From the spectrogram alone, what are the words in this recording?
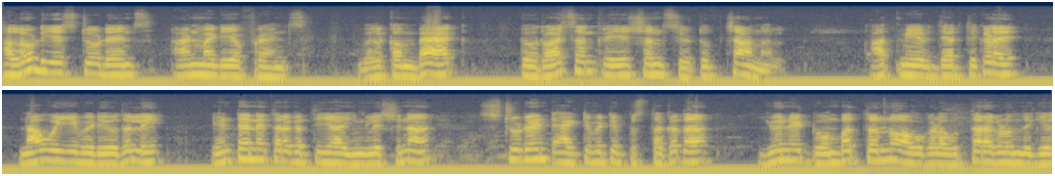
Hello, dear students and my dear friends. Welcome back to Royson Creations YouTube channel ಆತ್ಮೀಯ ವಿದ್ಯಾರ್ಥಿಗಳೇ, ನಾವು ಈ ವಿಡಿಯೋದಲ್ಲಿ ಎಂಟನೇ ತರಗತಿಯ ಇಂಗ್ಲಿಷಿನ ಸ್ಟೂಡೆಂಟ್ ಆಕ್ಟಿವಿಟಿ ಪುಸ್ತಕದ ಯೂನಿಟ್ ಒಂಬತ್ತನ್ನು ಅವುಗಳ ಉತ್ತರಗಳೊಂದಿಗೆ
